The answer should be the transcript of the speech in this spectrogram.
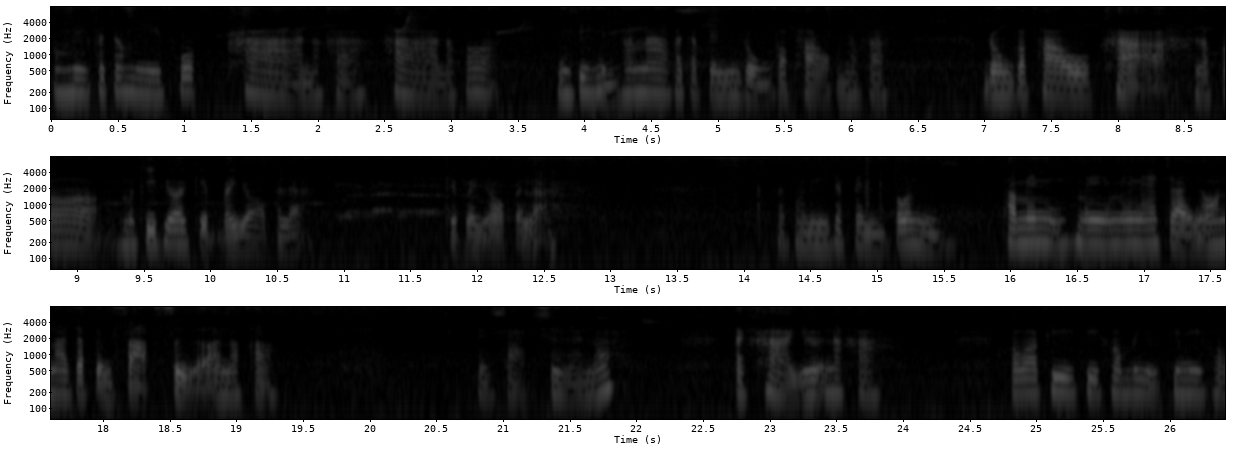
ตรง นี้ก็จะมีพวกขานะคะข่าแล้วก็นี่ที่เห็นข้างหน้าก็จะเป็นดงกระเพรานะคะ ดงกระเพราข่าแล้วก็เมื่อกี้พี่อ้อยเก็บใบยอไปแล้ว เก็บใบยอไปแล้วแล้วตรงนี้จะเป็นต้น ถ้าไม่ไม่ไม่แน่ใจเนาะน่าจะเป็นสาบเสือนะคะ เป็นสาบเสือเนาะแต่ข่าเยอะนะคะ เพราะว่าพี่ที่เขามาอยู่ที่นี่เขา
